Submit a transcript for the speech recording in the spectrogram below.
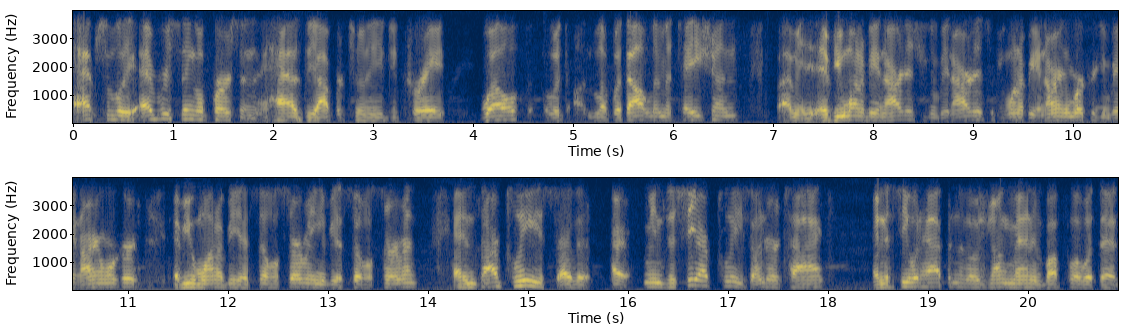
Absolutely. Every single person has the opportunity to create wealth with, without limitation I mean, if you want to be an artist, you can be an artist. If you want to be an iron worker, you can be an iron worker. If you want to be a civil servant, you can be a civil servant. And our police are the I mean, to see our police under attack and to see what happened to those young men in Buffalo with that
